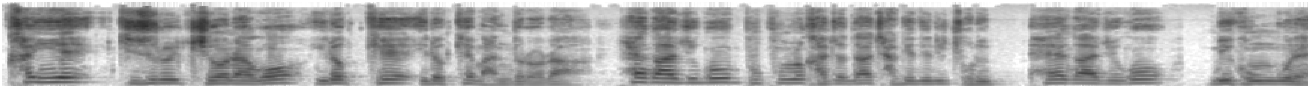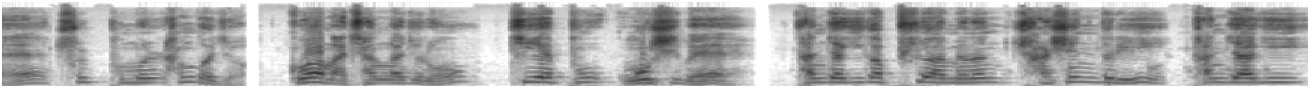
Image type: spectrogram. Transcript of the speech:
카이의 기술을 지원하고 이렇게 이렇게 만들어라 해가지고 부품을 가져다 자기들이 조립해가지고 미 공군에 출품을 한 거죠. 그와 마찬가지로 TF50에 단자기가 필요하면은 자신들이 단자기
